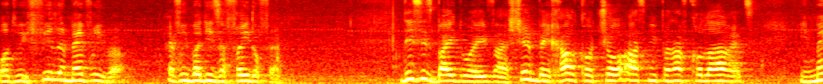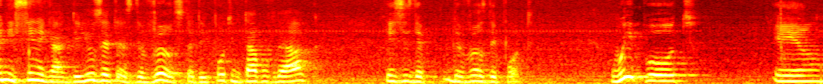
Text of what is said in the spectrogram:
but we feel Him everywhere. Everybody is afraid of Him. This is, by the way, Hashem Beichal Kodsho As Mipanav Kol Haaretz. In many synagogues, they use it as the verse that they put in top of the ark. This is the, the verse they put. We put here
